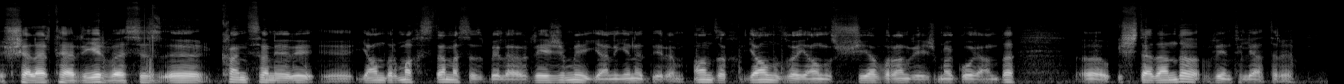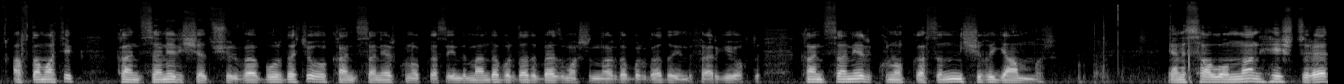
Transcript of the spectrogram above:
şüşələr tərləyir və siz e, kondisioneri e, yandırmaq istəməsəz belə rejimi, yəni yenə deyirəm, ancaq yalnız və yalnız şüşəyə vuran rejimə qoyanda e, işlədəndə ventilatoru avtomatik kondisioner işə düşür və buradakı o kondisioner knopkası indi məndə burdadır, bəzi maşınlarda burdadır, indi fərqi yoxdur. Kondisioner knopkasının işığı yanmır. Yəni salondan heç cürə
